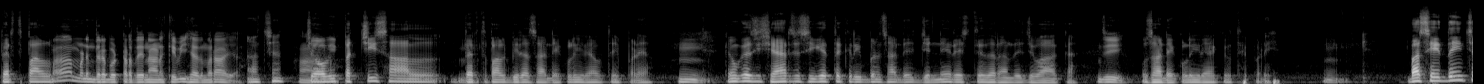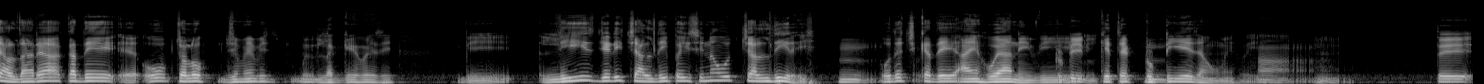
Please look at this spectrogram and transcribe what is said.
ਪਿਰਤਪਾਲ ਆ ਮਨਿੰਦਰ ਬੁੱਟਰ ਦੇ ਨਾਨਕੇ ਵੀ ਸ਼ਾਇਦ ਮਹਾਰਾਜ ਆ। ਅੱਛਾ ਹਾਂ। 24 25 ਸਾਲ ਪਿਰਤਪਾਲ ਵੀਰਾ ਸਾਡੇ ਕੋਲ ਹੀ ਰਿਹਾ ਉੱਥੇ ਹੀ ਪੜਿਆ ਹੂੰ। ਕਿਉਂਕਿ ਅਸੀਂ ਸ਼ਹਿਰ 'ਚ ਸੀਗੇ ਤਕਰੀਬਨ ਸਾਡੇ ਜਿੰਨੇ ਰਿਸ਼ਤੇਦਾਰਾਂ ਦੇ ਜਵਾਕ ਆ ਜੀ। ਉਹ ਸਾਡੇ ਕੋਲ ਹੀ ਰਹਿ ਕੇ ਉੱਥੇ ਪੜੇ ਹੂੰ। ਬਸ ਇਦਾਂ ਹੀ ਚੱਲਦਾ ਰਿਹਾ ਕਦੇ ਉਹ ਚਲੋ ਜਿਵੇਂ ਵੀ ਲੱਗੇ ਹੋਏ ਸੀ ਵੀ ਲੀਜ਼ ਜਿਹੜੀ ਚੱਲਦੀ ਪਈ ਸੀ ਨਾ ਉਹ ਚੱਲਦੀ ਰਹੀ। ਹੂੰ। ਉਹਦੇ ਚ ਕਦੇ ਐ ਹੋਇਆ ਨਹੀਂ ਵੀ। ਕਿਤੇ ਟੁੱਟੀਏ ਜਾਂ ਉਵੇਂ ਹੋਈ। ਹਾਂ। ਤੇ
